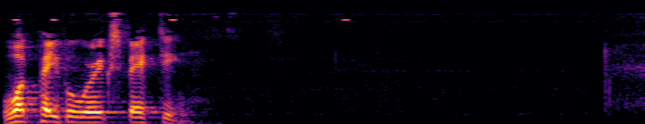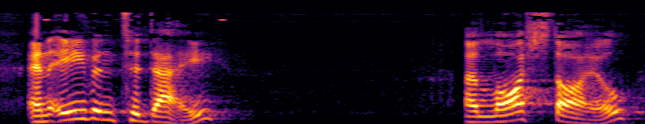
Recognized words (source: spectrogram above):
what people were expecting. And even today, a lifestyle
